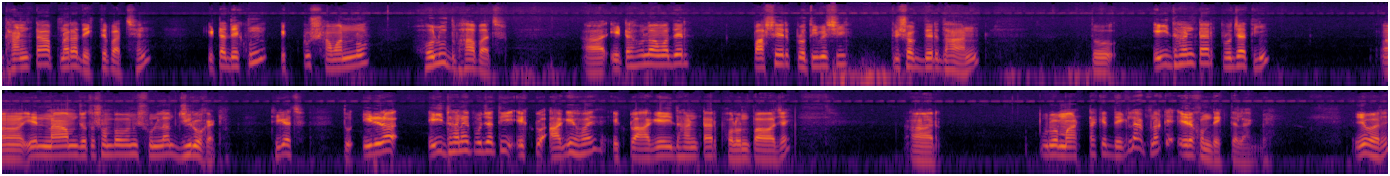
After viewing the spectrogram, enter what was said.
ধানটা আপনারা দেখতে পাচ্ছেন। এটা দেখুন, একটু সামান্য হলুদ ভাব আছে। আর এটা হলো আমাদের পাশের প্রতিবেশী কৃষকদের ধান। তো এই ধানটার প্রজাতি এর নাম যত সম্ভব আমি শুনলাম জিরো কাঠি ঠিক আছে? তো এরা, এই ধানের প্রজাতি একটু আগে হয়, একটু আগে এই ধানটার ফলন পাওয়া যায়। আর পুরো মাঠটাকে দেখলে আপনাকে এরকম দেখতে লাগবে। এবারে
